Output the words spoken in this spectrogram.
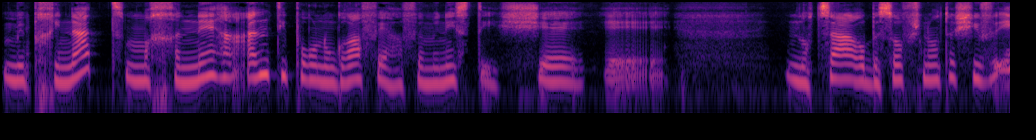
ומבחינת מחנה האנטי פורנוגרפיה הפמיניסטי, ש... אה, בסוף שנות ה-70,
